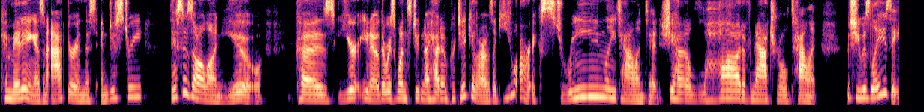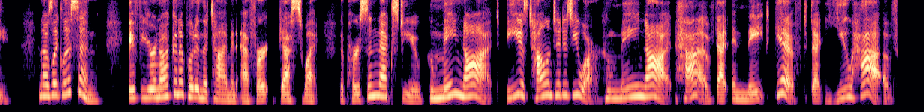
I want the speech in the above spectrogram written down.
committing as an actor in this industry, this is all on you. Because you're, you know, there was one student I had in particular. I was like, you are extremely talented. She had a lot of natural talent, but she was lazy. And I was like, listen, if you're not going to put in the time and effort, guess what? The person next to you who may not be as talented as you are, who may not have that innate gift that you have,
